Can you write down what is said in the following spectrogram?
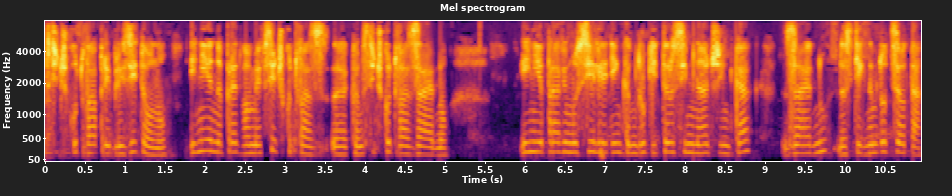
всичко това приблизително. И ние напредваме всичко това, е, към всичко това заедно. И ние правим усилия един към друг и търсим начин как заедно да стигнем до целта.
